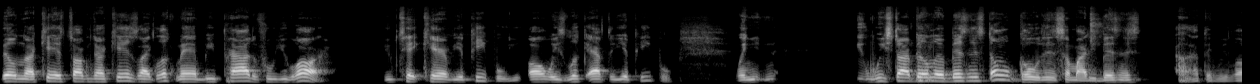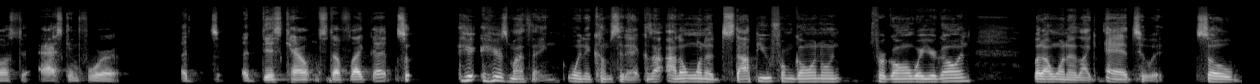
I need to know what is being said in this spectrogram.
building our kids, talking to our kids like, look, man, be proud of who you are. You take care of your people. You always look after your people. When you, we start building a business, don't go to somebody's business. Uh, I think we lost it asking for a, a discount and stuff like that. So here, here's my thing when it comes to that because I, I don't want to stop you from going on for going where you're going, but I want to like add to it. So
